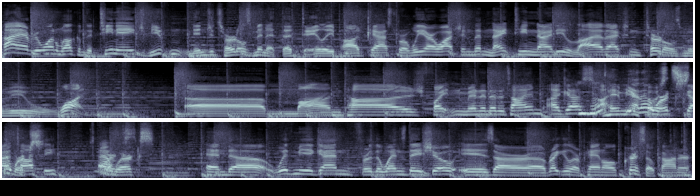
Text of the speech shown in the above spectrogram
Hi, everyone. Welcome to Teenage Mutant Ninja Turtles Minute, the daily podcast where we are watching the 1990 live action Turtles movie one. Uh, montage fighting minute at a time, I guess. I am your Yeah, that host, works. Scott That works. That works. And uh, with me again for the Wednesday show is our uh, regular panel, Chris O'Connor,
